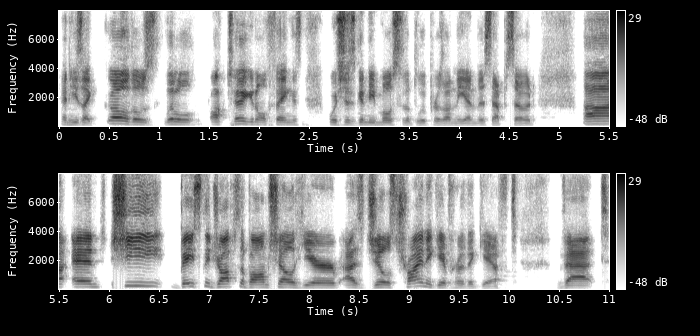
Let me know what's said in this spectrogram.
And he's like, "Oh, those little octagonal things," which is going to be most of the bloopers on the end of this episode. Uh, and she basically drops the bombshell here as Jill's trying to give her the gift that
